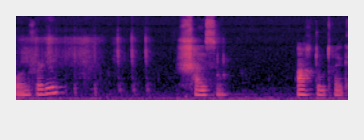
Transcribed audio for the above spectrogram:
Golden Freddy. Scheiße. Ach du Dreck.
